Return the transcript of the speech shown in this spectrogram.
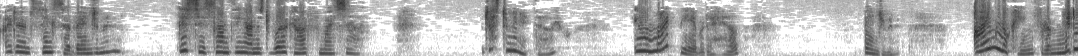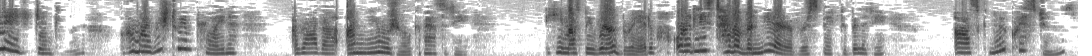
I don't think so, Benjamin. This is something I must work out for myself. Just a minute, though. You, you might be able to help. Benjamin, I'm looking for a middle-aged gentleman whom I wish to employ in a, a rather unusual capacity. He must be well-bred, or at least have a veneer of respectability. Ask no questions,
